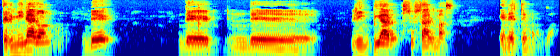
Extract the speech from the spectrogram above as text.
terminaron de, de limpiar sus almas en este mundo.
